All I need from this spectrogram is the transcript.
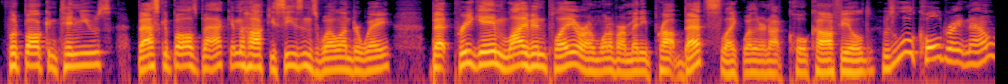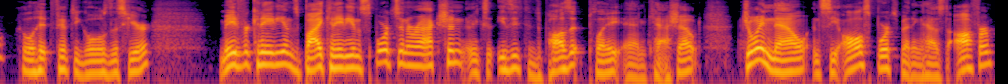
Football continues, basketball's back, and the hockey season's well underway. Bet pregame, live in play, or on one of our many prop bets, like whether or not Cole Caufield, who's a little cold right now, he'll hit 50 goals this year. Made for Canadians by Canadian Sports Interaction. Makes it easy to deposit, play, and cash out. Join now and see all sports betting has to offer.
